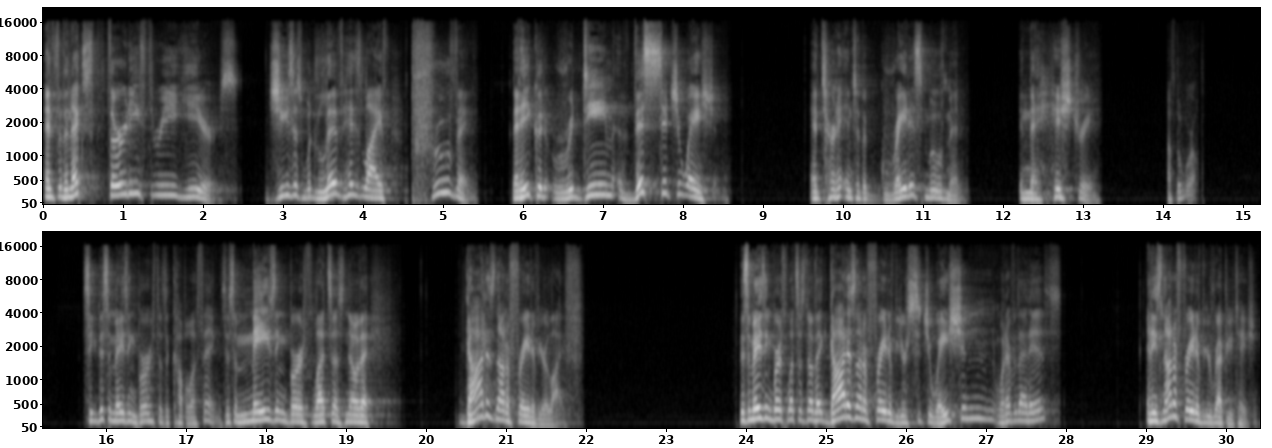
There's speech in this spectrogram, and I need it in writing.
And for the next 33 years, Jesus would live his life proving that he could redeem this situation and turn it into the greatest movement in the history of the world. See, this amazing birth does a couple of things. This amazing birth lets us know that God is not afraid of your life. This amazing birth lets us know that God is not afraid of your situation, whatever that is, and He's not afraid of your reputation,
